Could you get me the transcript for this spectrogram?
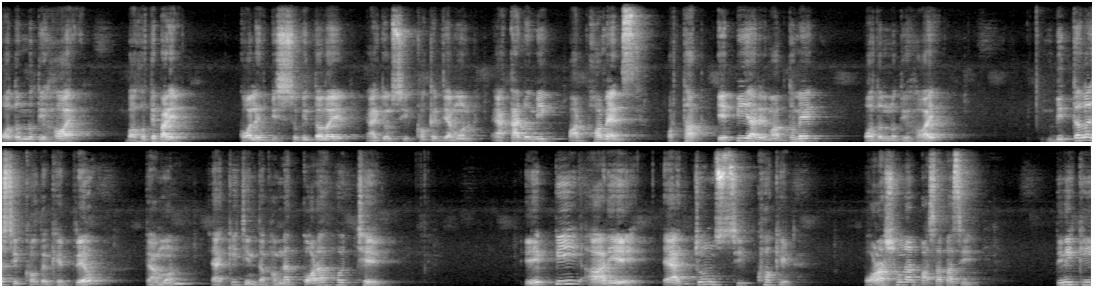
পদোন্নতি হয় বা হতে পারে। কলেজ বিশ্ববিদ্যালয়ের একজন শিক্ষকের যেমন একাডেমিক পারফরম্যান্স, অর্থাৎ এপিআর এর মাধ্যমে পদোন্নতি হয় বিদ্যালয় শিক্ষকদের ক্ষেত্রেও তেমন একই চিন্তাভাবনা করা হচ্ছে। এপিআরএ একজন শিক্ষকের পড়াশোনার পাশাপাশি তিনি কি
